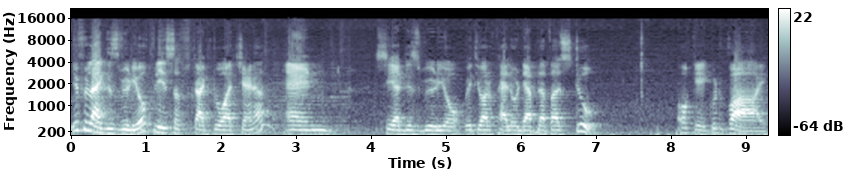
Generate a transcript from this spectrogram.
if you like this video please subscribe to our channel and share this video with your fellow developers too. Okay goodbye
